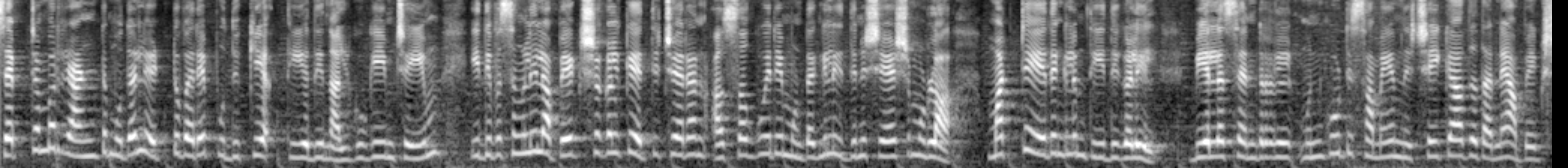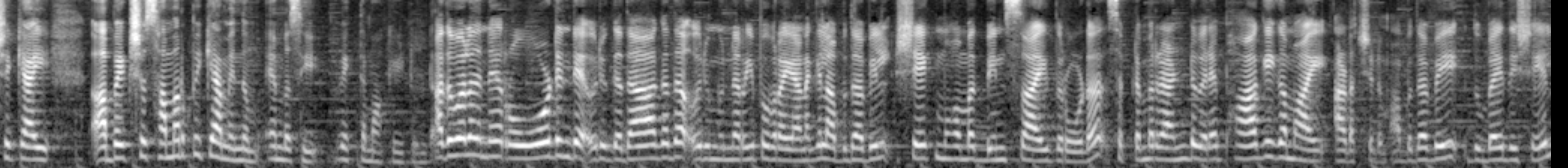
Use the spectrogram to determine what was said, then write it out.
സെപ്റ്റംബർ രണ്ട് മുതൽ എട്ട് വരെ പുതുക്കിയ തീയതി നൽകുകയും ചെയ്യും. ഈ ദിവസങ്ങളിൽ അപേക്ഷകൾക്ക് എത്തിച്ചേരാൻ അസൗകര്യമുണ്ടെങ്കിൽ ഇതിനു ശേഷമുള്ള മറ്റേതെങ്കിലും തീയതികളിൽ ബി എൽ എസ് സെന്ററിൽ മുൻകൂട്ടി സമയം നിശ്ചയിക്കാതെ തന്നെ അപേക്ഷയ്ക്കായി അപേക്ഷ സമർപ്പിക്കാമെന്നും എംബസി വ്യക്തമാക്കിയിട്ടുണ്ട്. അതുപോലെ തന്നെ റോഡിന്റെ ഒരു ഗതാഗത ഒരു മുന്നറിയിപ്പ് പറയുകയാണെങ്കിൽ അബുദാബിയിൽ Sheikh Mohammed bin Zayed road September രണ്ട് വരെ ഭാഗികമായി അടച്ചിടും. അബുദാബി ദുബായ് ദിശയിൽ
